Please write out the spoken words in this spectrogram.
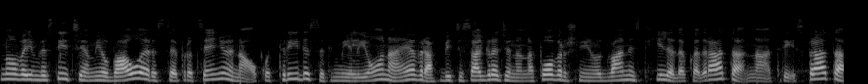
Nova investicija Milbauer se procenjuje na oko 30 miliona evra biće sagrađena na površini od 12.000 kvadrata na tri sprata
